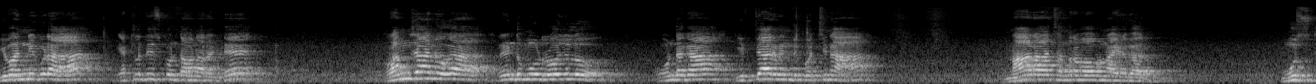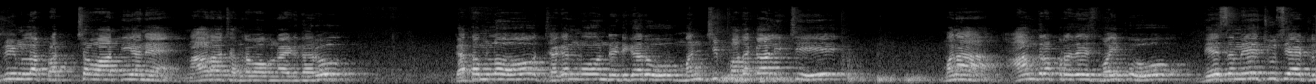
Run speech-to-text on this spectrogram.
ఇవన్నీ కూడా ఎట్లా తీసుకుంటా ఉన్నారంటే రంజాన్ ఒక రెండు మూడు రోజులు ఉండగా ఇఫ్తార్ విందుకు వచ్చిన నారా చంద్రబాబు నాయుడు గారు ముస్లింల ప్రక్షవాతి అనే నారా చంద్రబాబు నాయుడు గారు గతంలో జగన్మోహన్ రెడ్డి గారు మంచి పథకాలు ఇచ్చి మన ఆంధ్రప్రదేశ్ వైపు దేశమే చూసేట్లు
